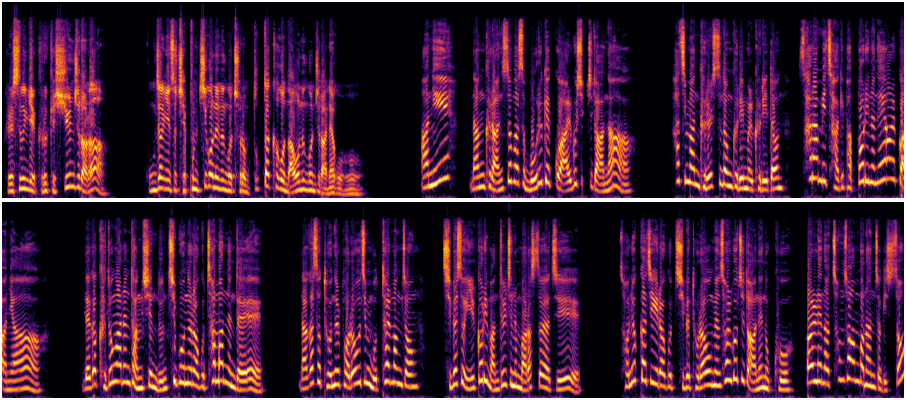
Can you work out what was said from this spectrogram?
글 쓰는 게 그렇게 쉬운 줄 알아? 공장에서 제품 찍어내는 것처럼 뚝딱하고 나오는 건 줄 아냐고. 아니, 난 글 안 써봐서 모르겠고 알고 싶지도 않아. 하지만 글을 쓰던 그림을 그리던 사람이 자기 밥벌이는 해야 할 거 아냐. 내가 그동안은 당신 눈치 보느라고 참았는데 나가서 돈을 벌어오진 못할 망정 집에서 일거리 만들지는 말았어야지. 저녁까지 일하고 집에 돌아오면 설거지도 안 해놓고 빨래나 청소 한 번 한 적 있어?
